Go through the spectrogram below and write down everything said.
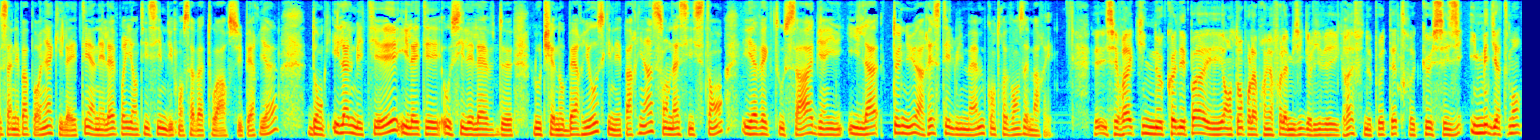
Ça n'est pas pour rien qu'il a été un élève brillantissime du conservatoire supérieur. Donc, il a le métier, il a été aussi l'élève de Luciano Berrios, qui n'est pas rien, son assistant, et avec tout ça, eh bien, il a tenu à rester lui-même contre vents et marées. Et c'est vrai qu'il ne connaît pas et entend pour la première fois la musique d'Olivier Greff ne peut être que saisi immédiatement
